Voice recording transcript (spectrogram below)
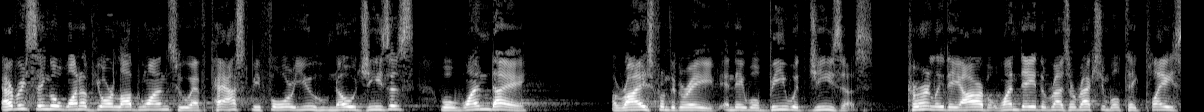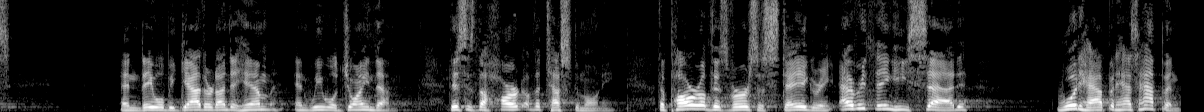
Every single one of your loved ones who have passed before you, who know Jesus, will one day arise from the grave and they will be with Jesus. Currently they are, but one day the resurrection will take place and they will be gathered unto him and we will join them. This is the heart of the testimony. The power of this verse is staggering. Everything he said would happen has happened.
